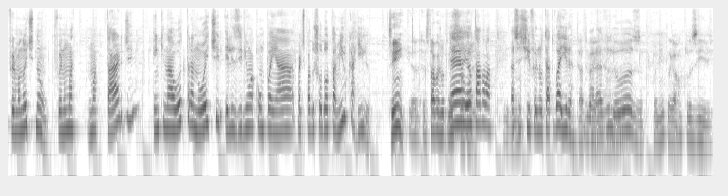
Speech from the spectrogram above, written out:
Foi numa noite, não. Foi numa, numa tarde em que na outra noite eles iriam acompanhar, participar do show do Altamiro Carrilho. Sim, eu, estava junto nesse é, show eu também. tava lá. Uhum. Assisti, foi no Teatro Guaíra. Teatro Guaíra, Maravilhoso, Foi muito legal. inclusive.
